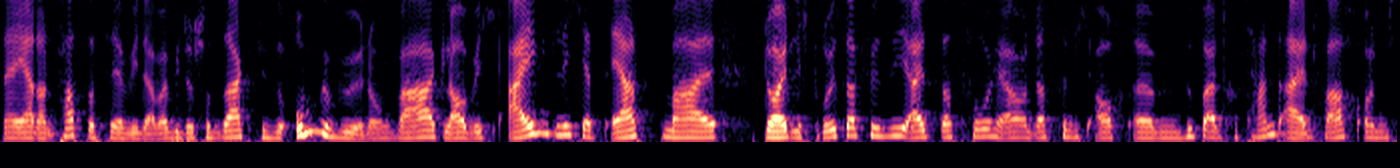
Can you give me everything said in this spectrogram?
naja, dann passt das ja wieder. Aber wie du schon sagst, diese Umgewöhnung war, glaube ich, eigentlich jetzt erstmal deutlich größer für sie als das vorher. Und das finde ich auch ähm, super interessant einfach. Und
